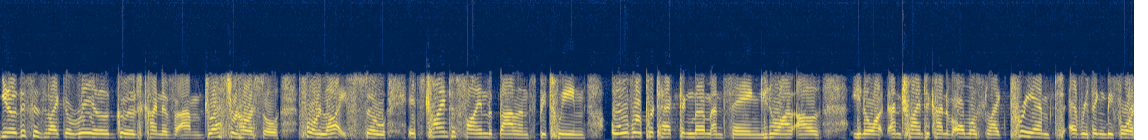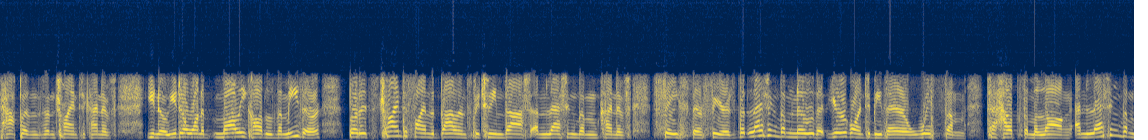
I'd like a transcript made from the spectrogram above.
you know this is like a real good kind of um, dress rehearsal for life. So it's trying to find the balance between overprotecting them and saying, you know, I'll, I'll, you know, and trying to kind of almost like preempt everything before it happens, and trying to kind of, you know, you don't want to mollycoddle them either, but it's trying to find the balance between that and letting them kind of face their fears, but letting them know that you're going to be there with them to help them along, and letting them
